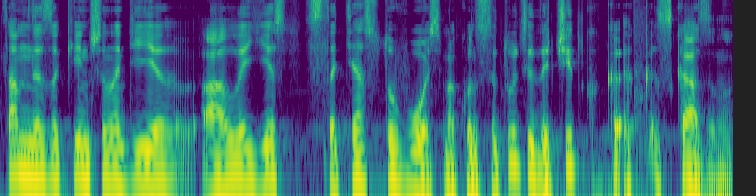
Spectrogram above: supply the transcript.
там не закінчена дія, але є стаття 108 Конституції, де чітко сказано,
